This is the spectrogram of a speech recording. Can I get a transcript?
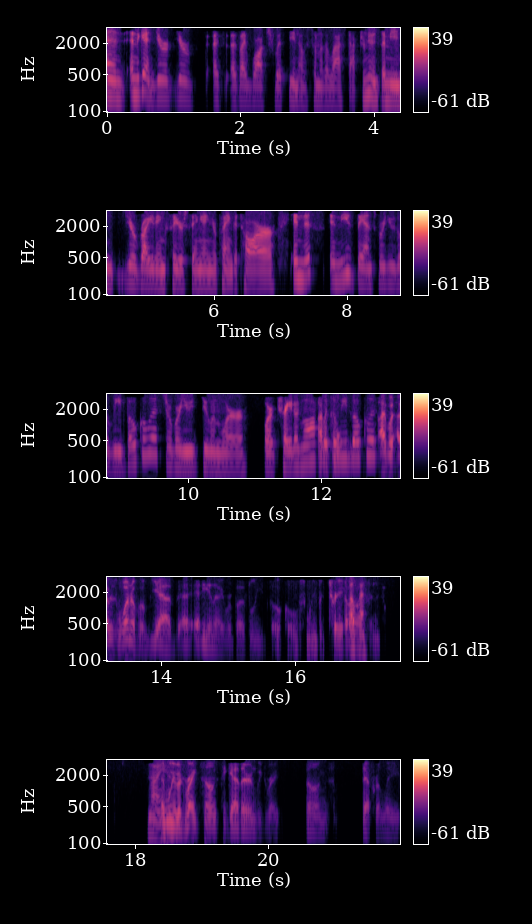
And and again, you're you're as as I watched with you know some of the last afternoons. I mean, you're writing, so you're singing, you're playing guitar. In this in these bands, were you the lead vocalist, or were you doing more or trading off with the lead vocalist? I, w- I was one of them. Yeah, uh, Eddie and I were both lead vocals. We would trade off, Okay. and, nice. and we would write songs together, and we'd write songs separately.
